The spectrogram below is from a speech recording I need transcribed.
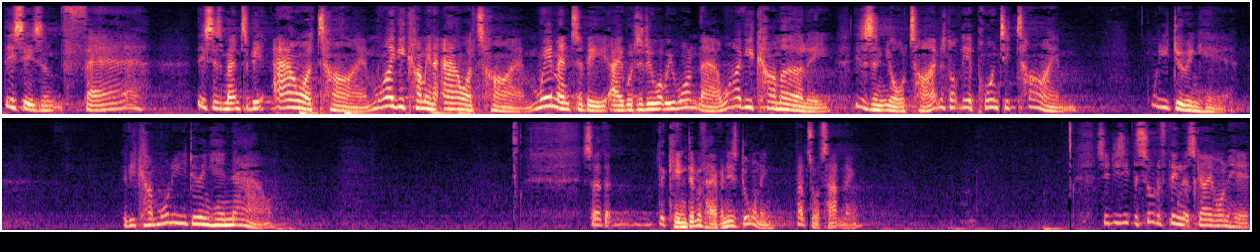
this isn't fair. This is meant to be our time. Why have you come in our time? We're meant to be able to do what we want now. Why have you come early? This isn't your time. It's not the appointed time. What are you doing here? Have you come? What are you doing here now? So that the kingdom of heaven is dawning. That's what's happening. So, do you see the sort of thing that's going on here?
